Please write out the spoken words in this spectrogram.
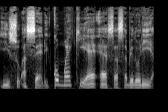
isso a sério. Como é que é essa sabedoria?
